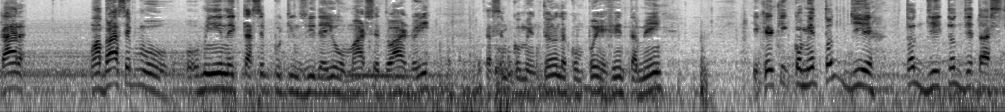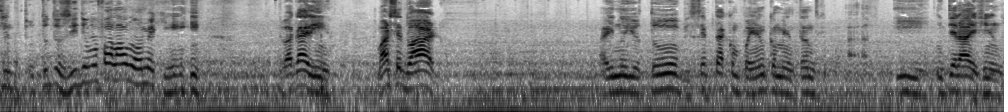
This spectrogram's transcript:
Cara, um abraço aí pro o menino aí que tá sempre curtindo os vídeos aí, o Márcio Eduardo aí, tá sempre comentando, acompanha a gente também. E aquele que comenta todo dia, todo dia, todo dia tá assistindo todos os vídeos, eu vou falar o nome aqui, devagarinho. Márcio Eduardo. Aí no YouTube, sempre tá acompanhando, comentando e interagindo.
